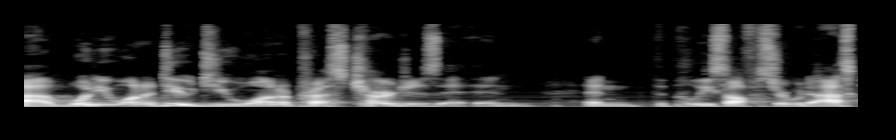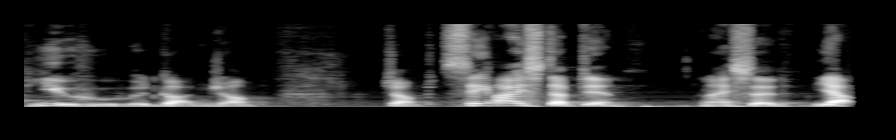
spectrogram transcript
Um, what do you want to do? Do you want to press charges? And, and and the police officer would ask you who had gotten jumped. Jumped. Say I stepped in and I said, "Yeah,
